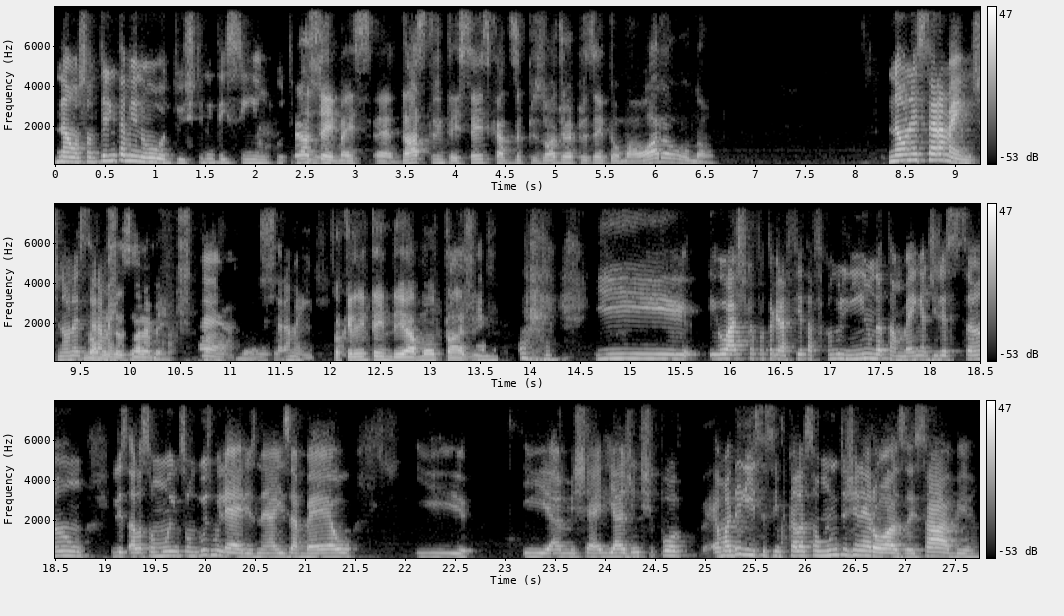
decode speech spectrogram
Não, são 30 minutos, 35. 30 eu sei, mas é, das 36, cada episódio representa uma hora ou não? Não necessariamente, não necessariamente. Não necessariamente. Tá, é, não necessariamente. Só queria entender a montagem. É. E eu acho que a fotografia tá ficando linda também, a direção, eles, elas são muito, são duas mulheres, né? A Isabel e, e a Michelle, e a gente, pô, é uma delícia, assim, porque elas são muito generosas, sabe?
